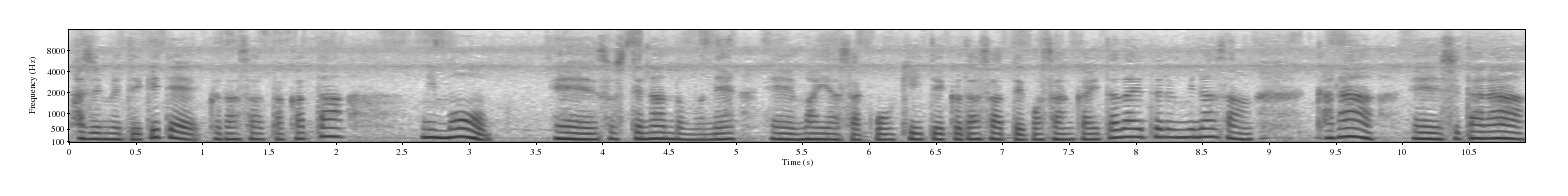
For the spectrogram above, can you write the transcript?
初めて来てくださった方にも、えー、そして何度もね、えー、毎朝こう聞いてくださってご参加いただいている皆さんから、えー、したら、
